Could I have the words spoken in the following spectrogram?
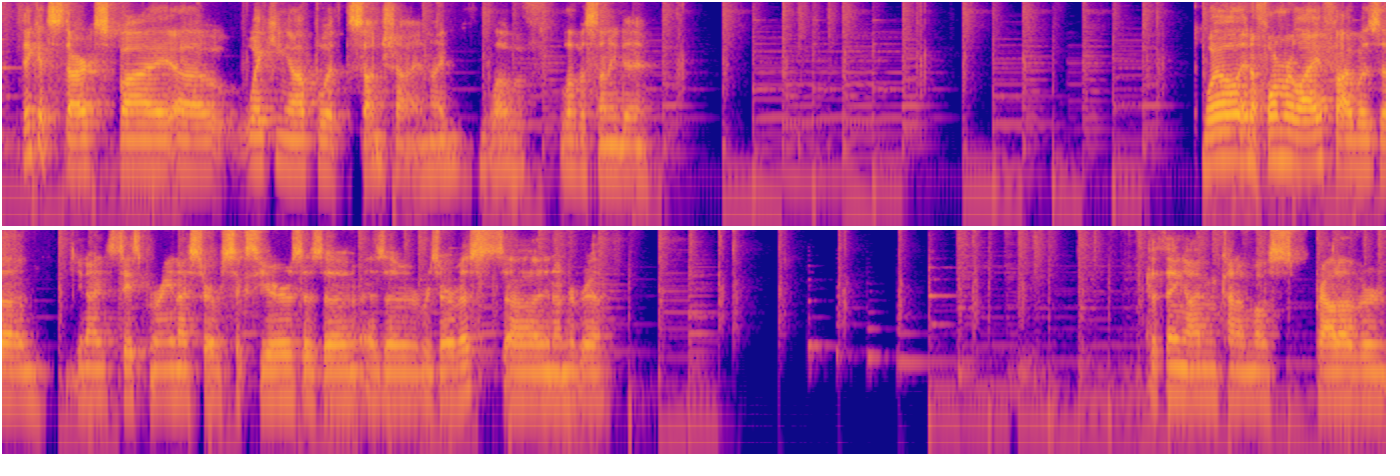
I think it starts by uh, waking up with sunshine. I love love a sunny day. Well, in a former life, I was a United States Marine. I served six years as a as a reservist uh, in undergrad. The thing I'm kind of most proud of or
